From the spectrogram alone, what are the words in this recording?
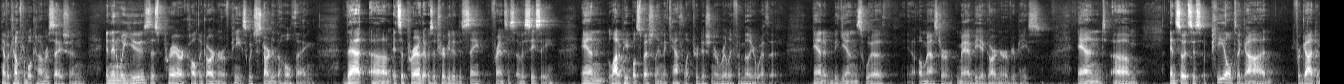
have a comfortable conversation, and then we use this prayer called the Gardener of Peace, which started the whole thing. That um, it's a prayer that was attributed to Saint Francis of Assisi and a lot of people, especially in the Catholic tradition, are really familiar with it. And it begins with, you know, Oh, Master, may I be a gardener of your peace. And, um, and so it's this appeal to God for God to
